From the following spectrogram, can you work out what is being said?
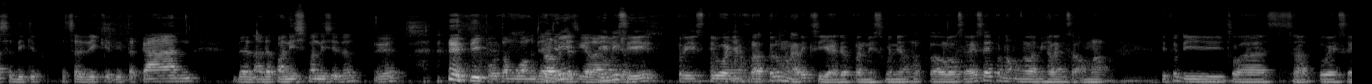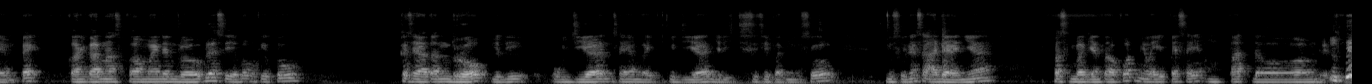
sedikit sedikit ditekan dan ada punishment di situ ya dipotong uang jajan Tapi dan segala ini macam. sih peristiwanya Fatur menarik sih ada punishment yang kalau saya saya pernah mengalami hal yang sama itu di kelas 1 SMP bukan karena suka main dan bla bla sih apa waktu itu kesehatan drop jadi ujian saya nggak ikut ujian jadi sifat nyusul. Nyusulnya seadanya pas pembagian raport nilai IP saya 4 dong gitu.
